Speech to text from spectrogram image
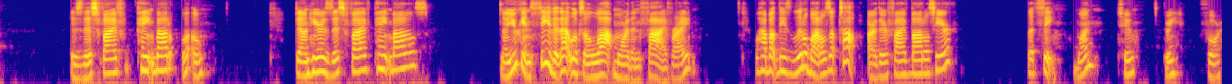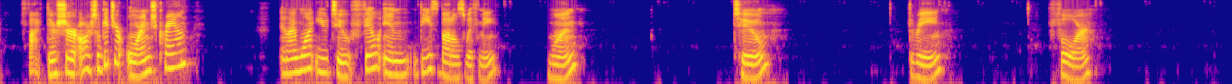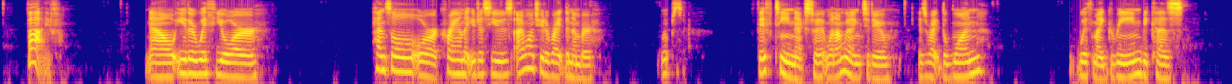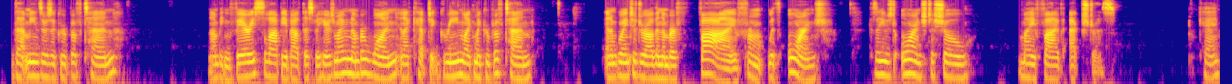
Is this five paint bottle? Uh-oh. Down here, is this five paint bottles? Now you can see that that looks a lot more than five, right? Well, how about these little bottles up top? Are there five bottles here? Let's see. One, two, three, four, five. There sure are. So get your orange crayon and I want you to fill in these bottles with me. One, two, three, four, five. Now, either with your pencil or crayon that you just used, I want you to write the number, whoops, 15 next to it. What I'm going to do is write the 1, with my green because that means there's a group of 10. I'm being very sloppy about this, but here's my number 1, and I kept it green like my group of 10. And I'm going to draw the number 5 from with orange because I used orange to show my 5 extras. Okay.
